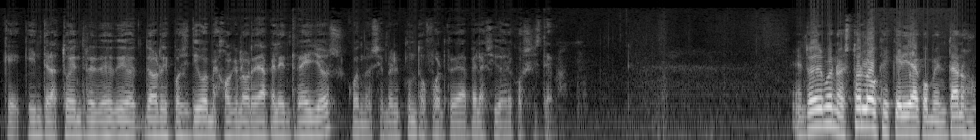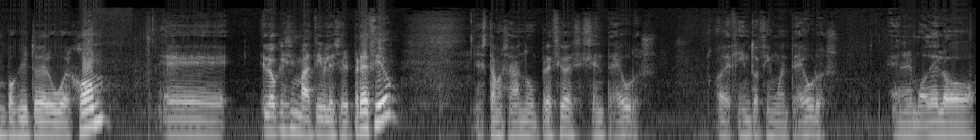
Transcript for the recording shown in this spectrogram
que, interactúe entre dos dispositivos mejor que los de Apple entre ellos, cuando siempre el punto fuerte de Apple ha sido el ecosistema. Entonces, bueno, esto es lo que quería comentaros un poquito del Google Home. Eh, lo que es imbatible es el precio. Estamos hablando de un precio de 60 euros o de 150 euros en el modelo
